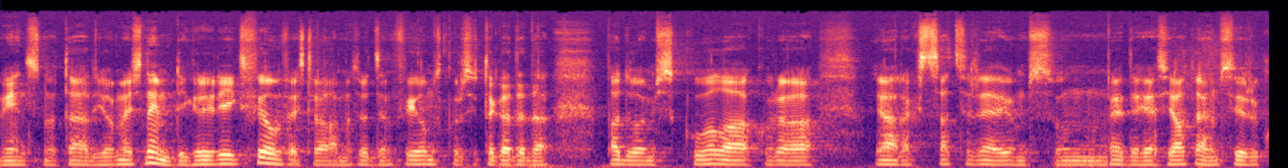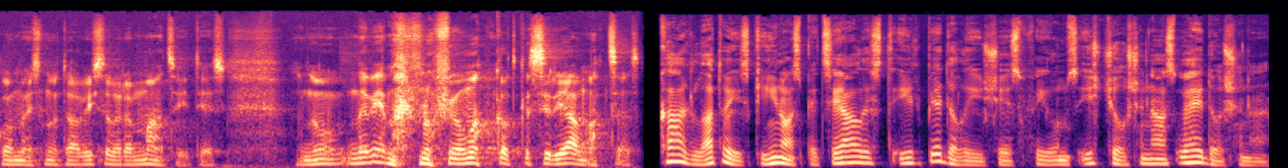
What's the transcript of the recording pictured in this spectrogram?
viens no tādiem, jo mēs nemitīgi arī Rīgas filmu festivālā mēs redzam filmas, kuras ir tagad tādā padomju skolā, kurā jāraksta atcerējums. Pēdējais jautājums ir, ko mēs no tā visa varam mācīties. Nu, nevienmēr no filmām kaut kas ir jāmācās. Kādi Latvijas kino speciālisti ir piedalījušies filmas izšķiršanās veidošanā?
